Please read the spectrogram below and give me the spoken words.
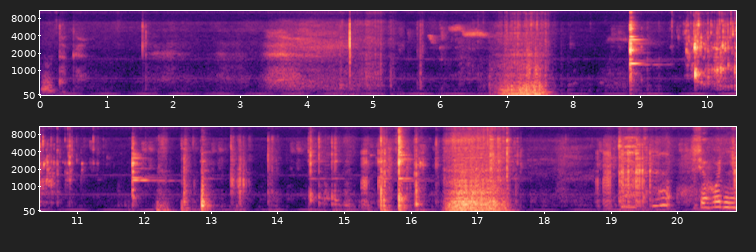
Ну, таке. Так, ну, сьогодні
